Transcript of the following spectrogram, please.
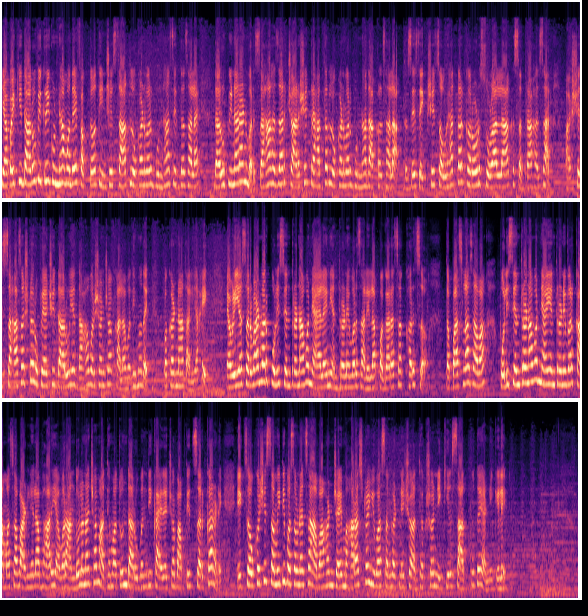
यापैकी दारू विक्री गुन्ह्यामध्ये फक्त तीनशे सात लोकांवर गुन्हा सिद्ध झालाय. दारू पिणाऱ्यांवर सहा हजार चारशे त्र्याहत्तर लोकांवर गुन्हा दाखल झाला तसेच एकशे चौऱ्याहत्तर करोड सोळा लाख सतरा हजार पाचशे सहासष्ट रुपयाची दारू या दहा वर्षांच्या कालावधीमध्ये पकडण्यात आली आहे. यावेळी या सर्वांवर पोलीस यंत्रणा व न्यायालयीन यंत्रणेवर झालेला पगाराचा खर्च तपासला जावा. पोलीस यंत्रणा व न्याय यंत्रणेवर कामाचा वाढलेला भार यावर आंदोलनाच्या माध्यमातून दारूबंदी कायद्याच्या बाबतीत सरकारने एक चौकशी समिती बसवण्याचं आवाहन जय महाराष्ट्र युवा संघटनेचे अध्यक्ष निखिल सातपुते यांनी केले.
